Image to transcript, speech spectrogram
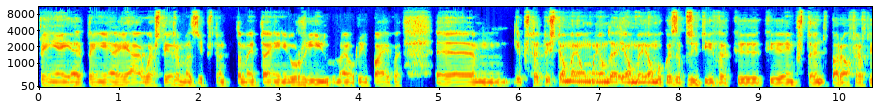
tem, a, tem a água, as termas e, portanto, também tem o rio, não é? o rio Paiva. e, portanto, isto é uma, é, uma, é, uma, é uma coisa positiva que, que é importante para a oferta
